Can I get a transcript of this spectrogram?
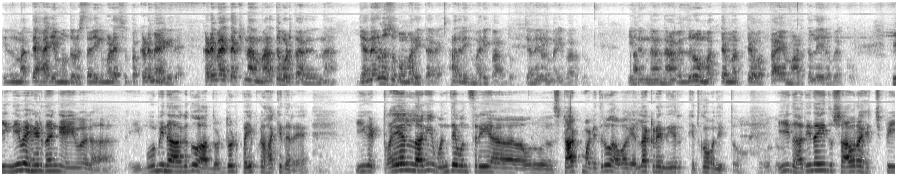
ಇದನ್ನ ಮತ್ತೆ ಹಾಗೆ ಮುಂದುವರಿಸ್ತಾರೆ. ಈಗ ಮಳೆ ಸ್ವಲ್ಪ ಕಡಿಮೆ ಆಗಿದೆ. ಕಡಿಮೆ ಆದ ತಕ್ಷಣ ಮರೆತು ಬಿಡ್ತಾರೆ ಇದನ್ನ. ಜನಗಳು ಸ್ವಲ್ಪ ಮರಿತಾರೆ. ಆದರೆ ಇದು ಮರಿಬಾರ್ದು. ಜನಗಳು ಮರಿಬಾರ್ದು. ಇದನ್ನ ನಾವೆಲ್ಲರೂ ಮತ್ತೆ ಮತ್ತೆ ಒತ್ತಾಯ ಮಾಡ್ತಲೇ ಇರಬೇಕು. ಈಗ ನೀವೇ ಹೇಳ್ದಂಗೆ ಇವಾಗ ಈ ಭೂಮಿನ ಆಗದು, ಆ ದೊಡ್ಡ ದೊಡ್ಡ ಪೈಪ್ಗಳು ಹಾಕಿದ್ದಾರೆ. ಈಗ ಟ್ರಯಲ್ ಆಗಿ ಒಂದೇ ಒಂದು ಸರಿ ಅವರು ಸ್ಟಾರ್ಟ್ ಮಾಡಿದ್ರು ಅವಾಗ ಎಲ್ಲ ಕಡೆ ನೀರು ಕಿತ್ಕೊಬಂದಿತ್ತು ಬಂದಿತ್ತು. ಈಗ ಹದಿನೈದು ಸಾವಿರ ಹೆಚ್ ಪಿ.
